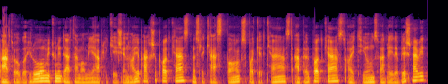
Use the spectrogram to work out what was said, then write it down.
پرتو آگاهی رو می‌تونید در تمامی اپلیکیشن های پخش پادکست مثل کست باکس، پاکت کست، اپل پادکست، آیتیونز و غیره بشنوید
